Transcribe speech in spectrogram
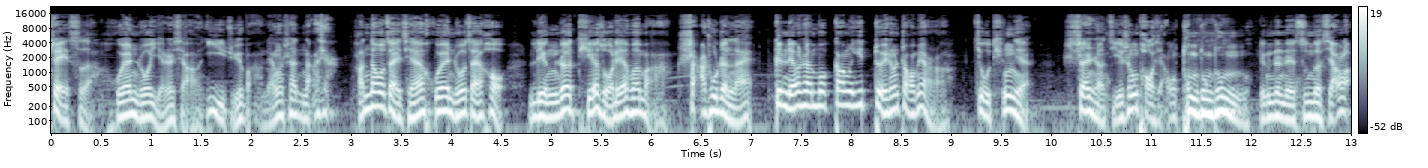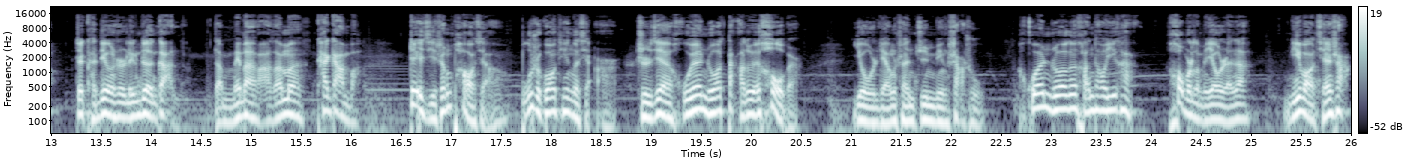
这次啊，呼延灼也是想一举把梁山拿下。韩涛在前，呼延灼在后，领着铁索连环马杀出阵来，跟梁山泊刚一对上照面啊，就听见。山上几声炮响，通通通，凌震这孙子降了，这肯定是凌震干的。但没办法，咱们开干吧。这几声炮响不是光听个响儿，只见呼延灼大队后边有梁山军兵杀出。呼延灼跟韩涛一看，后边怎么也有人啊？你往前杀，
